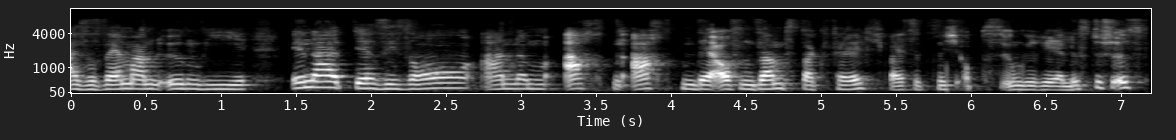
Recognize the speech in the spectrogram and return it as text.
Also wenn man irgendwie innerhalb der Saison an einem 8.8., der auf den Samstag fällt, ich weiß jetzt nicht, ob das irgendwie realistisch ist,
